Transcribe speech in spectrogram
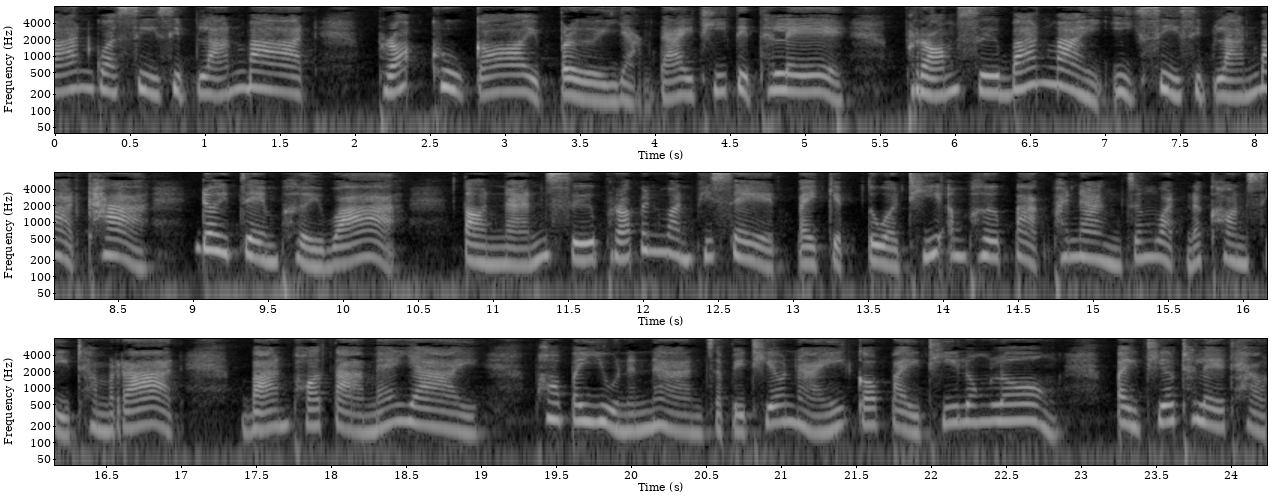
บ้านกว่า 40 ล้านบาท เพราะครูก้อยเปรยอยากได้ที่ติดทะเล พร้อมซื้อบ้านใหม่อีก 40 ล้านบาทค่ะ โดยเจมเผยว่า ตอนนั้นซื้อเพราะเป็นวันพิเศษไปเก็บตัวที่อำเภอปากพนังจังหวัดนครศรีธรรมราช บ้านพ่อตาแม่ยาย พอไปอยู่นานๆ จะไปเที่ยวไหนก็ไปที่โล่งๆ ไปเที่ยวทะเลแถว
